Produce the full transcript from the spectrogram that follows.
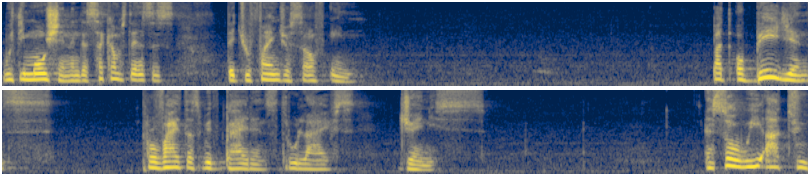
with emotion and the circumstances that you find yourself in. But obedience provides us with guidance through life's journeys. And so we are to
